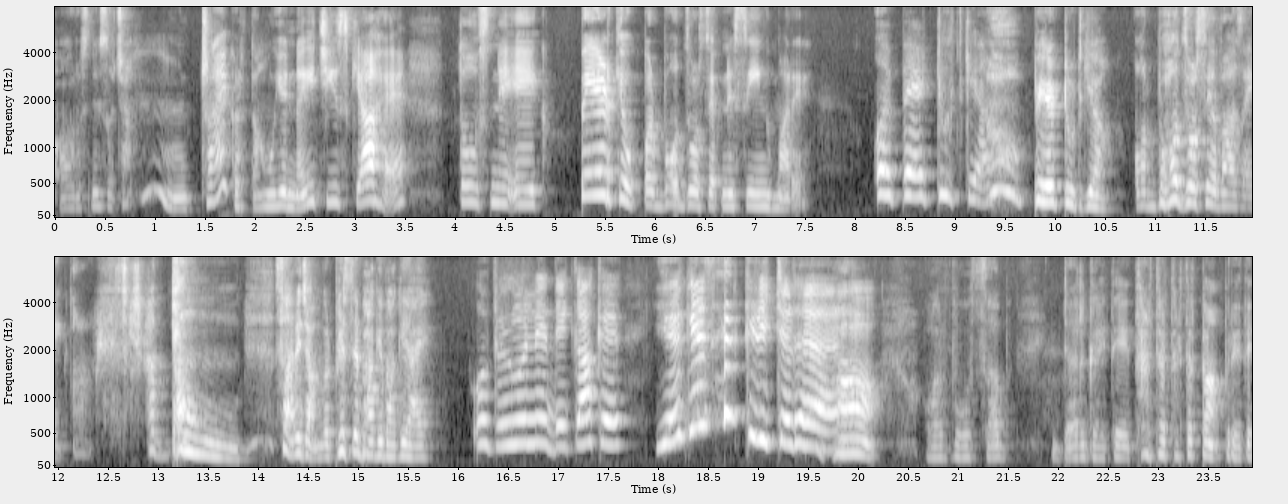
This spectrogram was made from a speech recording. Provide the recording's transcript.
और उसने सोचा हम्म ट्राई करता हूँ ये नई चीज़ क्या है? तो उसने एक पेड़ के ऊपर बहुत ज़ोर से अपने सींग मारे। और पैर टूट गया। पेड़ टूट गया और बहुत ज़ोर से आवाज़ आई। सारे जानवर फिर से भागे भागे आए। और फिर उन्होंने देखा कि ये कैसा क्रीचर है? हाँ और वो सब डर गए थे थर थर थर थर काँप रहे थे।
